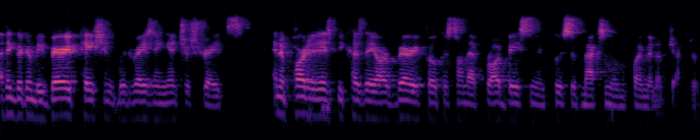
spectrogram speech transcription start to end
I think they're going to be very patient with raising interest rates. And in part, it is because they are very focused on that broad-based and inclusive maximum employment objective.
